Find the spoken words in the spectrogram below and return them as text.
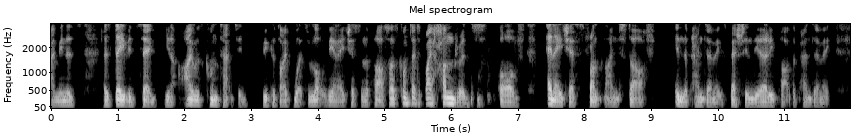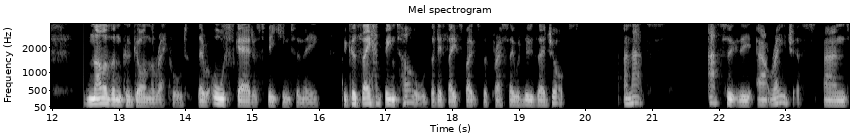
I mean, as as David said, you know, I was contacted because I've worked a lot with the NHS in the past. I was contacted by hundreds of NHS frontline staff in the pandemic, especially in the early part of the pandemic. None of them could go on the record. They were all scared of speaking to me because they had been told that if they spoke to the press, they would lose their jobs. And that's absolutely outrageous. And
